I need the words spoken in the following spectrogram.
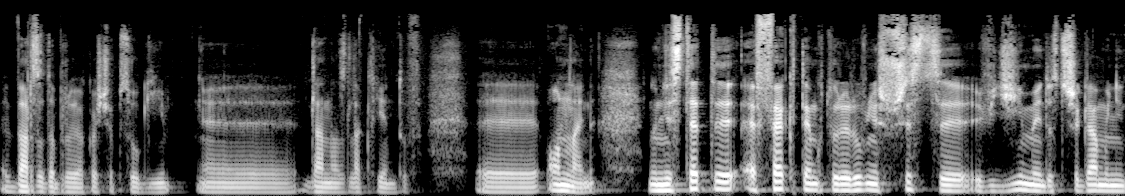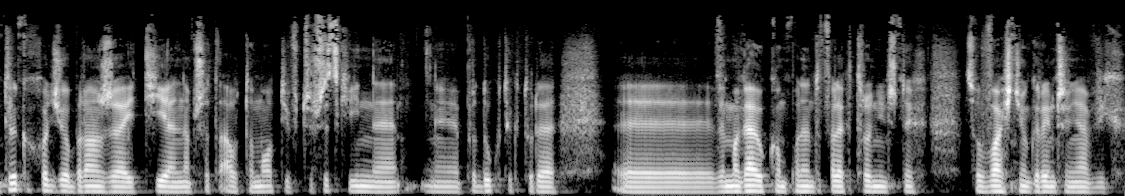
bardzo dobrą jakość obsługi dla nas, dla klientów. Y, online. No niestety efektem, który również wszyscy widzimy, dostrzegamy, nie tylko chodzi o branżę IT, ale na przykład automotive, czy wszystkie inne y, produkty, które y, wymagają komponentów elektronicznych, są właśnie ograniczenia w ich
